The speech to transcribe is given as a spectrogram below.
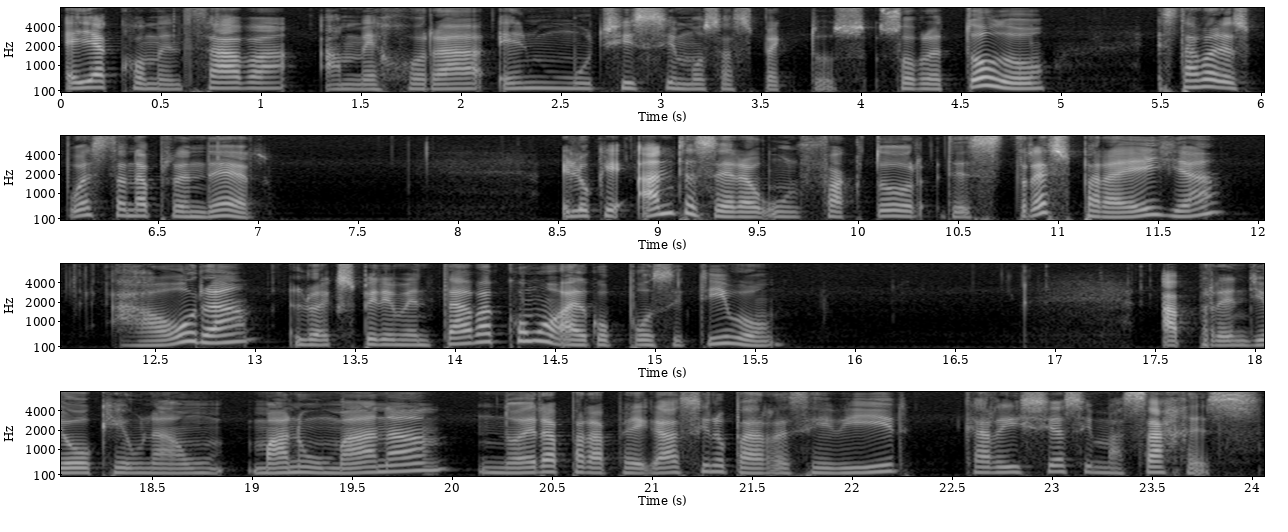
ella comenzaba a mejorar en muchísimos aspectos. Sobre todo, estaba dispuesta a aprender. Y lo que antes era un factor de estrés para ella, ahora lo experimentaba como algo positivo aprendió que una mano humana no era para pegar, sino para recibir caricias y masajes.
